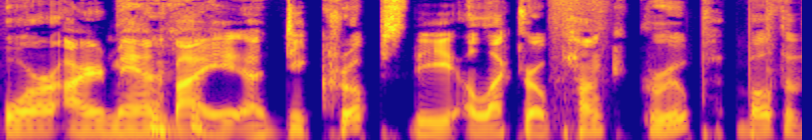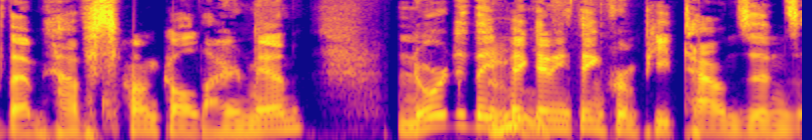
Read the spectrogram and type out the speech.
or Iron Man by uh, Die Krupps, the electro punk group. Both of them have a song called Iron Man. Nor did they Ooh. pick anything from Pete Townshend's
